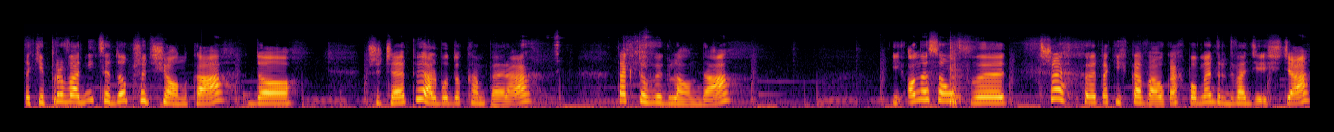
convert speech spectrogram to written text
takie prowadnice do przedsionka, do przyczepy albo do kampera. Tak to wygląda. I one są w trzech e, takich kawałkach po 1,20 m.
